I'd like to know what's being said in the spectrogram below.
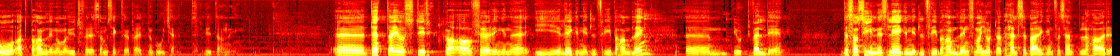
og at behandlinga må utføres av musikkterapeut med godkjent utdanning. Uh, dette er jo styrka av føringene i legemiddelfri behandling. Uh, gjort veldig Det er sannsynligvis legemiddelfri behandling som har gjort at Helse Bergen for eksempel, har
